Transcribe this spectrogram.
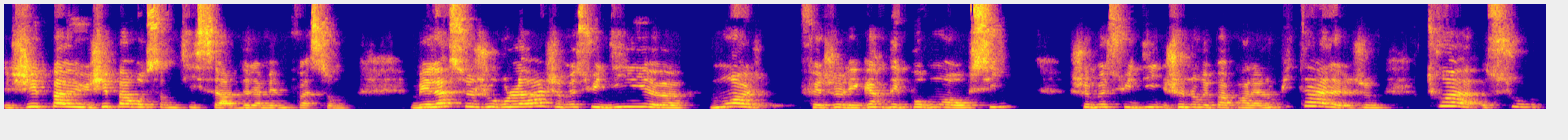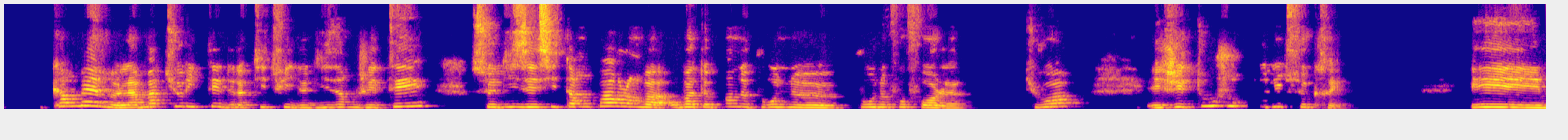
j'ai pas eu, j'ai pas ressenti ça de la même façon. Mais là, ce jour-là, je me suis dit, euh, moi, je, l'ai gardé pour moi aussi. Je me suis dit, je n'aurais pas parlé à l'hôpital. Je, tu vois, sous, quand même, la maturité de la petite fille de 10 ans que j'étais se disait, si t'en parles, on va, on va te prendre pour une, pour une faux folle. Tu vois? Et j'ai toujours tenu le secret. Et,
